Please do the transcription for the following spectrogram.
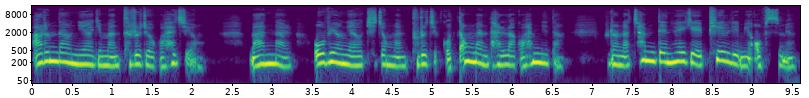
아름다운 이야기만 들으려고 하지요. 만날 오병이어 기적만 부르짖고 떡만 달라고 합니다. 그러나 참된 회개의 피 흘림이 없으면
